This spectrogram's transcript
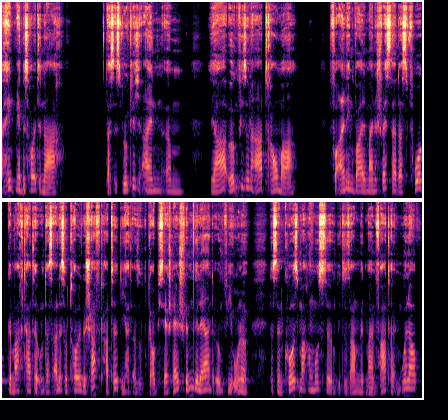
hängt mir bis heute nach. Das ist wirklich ein... Ähm, ja, irgendwie so eine Art Trauma. Vor allen Dingen, weil meine Schwester das vorgemacht hatte und das alles so toll geschafft hatte. Die hat also, glaube ich, sehr schnell schwimmen gelernt, irgendwie ohne, dass sie einen Kurs machen musste, irgendwie zusammen mit meinem Vater im Urlaub.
